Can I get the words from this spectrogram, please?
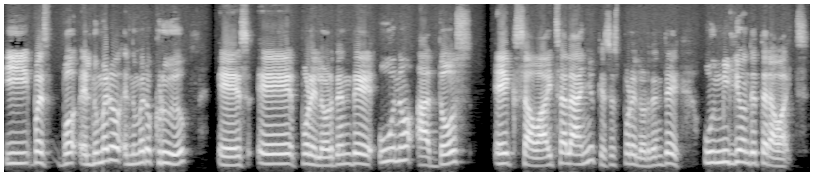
Y pues el número, el número crudo es eh, por el orden de 1 a 2 exabytes al año, que eso es por el orden de un millón de terabytes.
